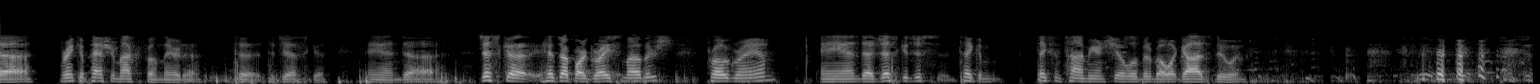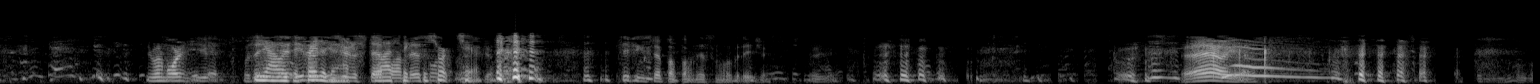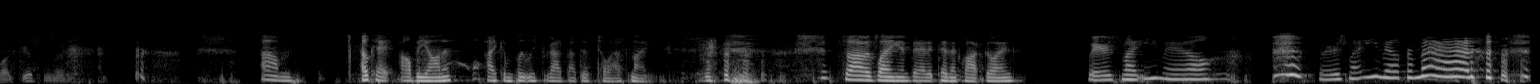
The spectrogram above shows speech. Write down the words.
Brinka, pass your microphone there to to, to Jessica. And uh, Jessica heads up our Grace Mothers program. And uh, Jessica, just take a, take some time here and share a little bit about what God's doing. you want more? You, was it yeah, I was easier, afraid of easier that. to step so I on picked this the one? short chair. See if you can step up on this one a little bit easier. There we go. um, okay, I'll be honest. I completely forgot about this till last night. so I was laying in bed at 10 o'clock going, Where's my email? Where's my email from Matt?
